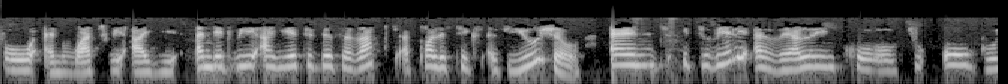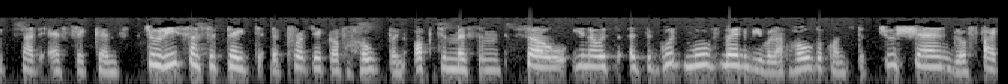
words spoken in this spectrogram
for and what we are here, and that we are here to disrupt politics as usual. And it's really a rallying call to all good South Africans to resuscitate the project of hope and optimism. So, you know, it's, it's a good movement. We will uphold the constitution. We'll fight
